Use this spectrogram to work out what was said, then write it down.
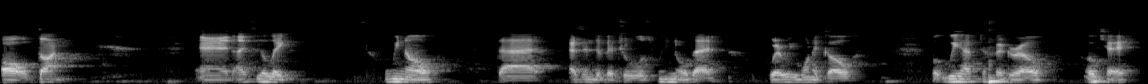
all done. And i feel like we know that as individuals we know that where we want to go but we have to figure out okay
